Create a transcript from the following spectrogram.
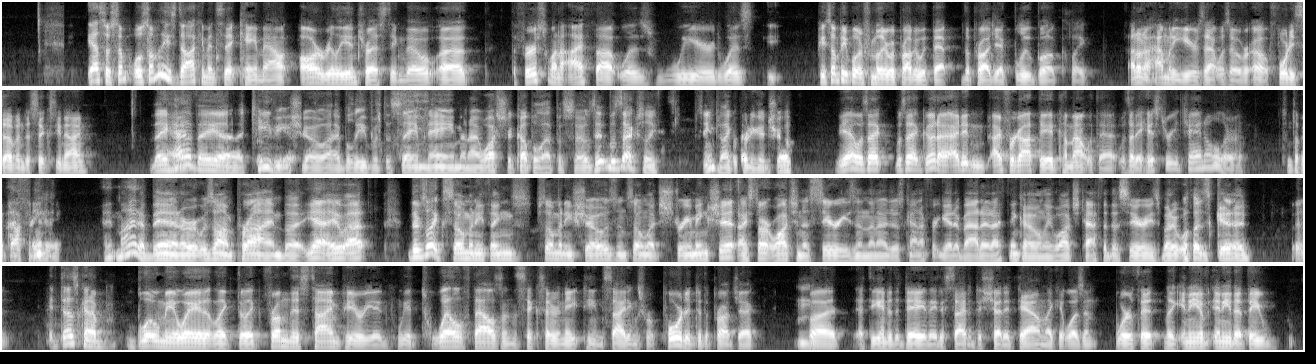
Yeah, so some well some of these documents that came out are really interesting though. Uh, the first one I thought was weird was some people are familiar with probably with that the Project Blue Book. Like I don't know how many years that was over. Oh, 47 to 69. They have a, uh TV show, I believe, with the same name, and I watched a couple episodes. It was actually seemed like a pretty good show. Yeah, was that was that good? I, I didn't. I forgot they had come out with that. Was that a History Channel or some type of documentary? It might have been, or it was on Prime, but yeah, it, I, there's like so many things, so many shows, and so much streaming shit. I start watching a series and then I just kind of forget about it. I think I only watched half of the series, but it was good. But it does kind of blow me away that like they're like from this time period, we had twelve thousand six hundred eighteen sightings reported to the project. Mm. But at the end of the day, they decided to shut it down. Like it wasn't worth it. Like any of any that they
